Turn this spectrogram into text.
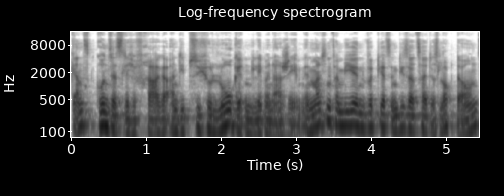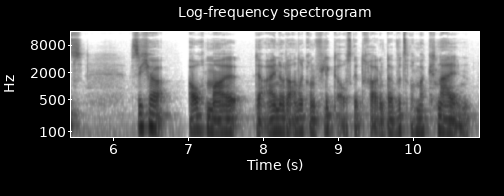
ganz grundsätzliche Frage an die Psychologin Lemenager. In manchen Familien wird jetzt in dieser Zeit des Lockdowns sicher auch mal der eine oder andere Konflikt ausgetragen. Da wird es auch mal knallen.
